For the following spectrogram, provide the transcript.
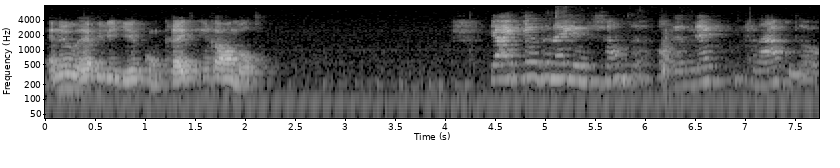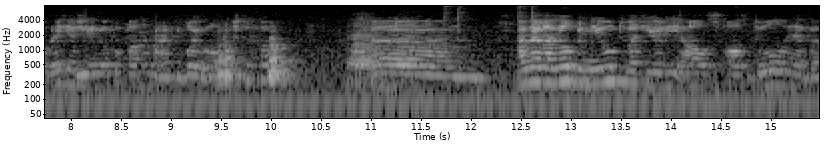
En hoe hebben jullie hier concreet in gehandeld? Ja, ik vind het een hele interessante. Want ik merk vanavond ook, weet je, als je heel veel plannen maakt, die word je wel rustig van. Maar ik ben wel heel benieuwd wat jullie als, als doel hebben.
